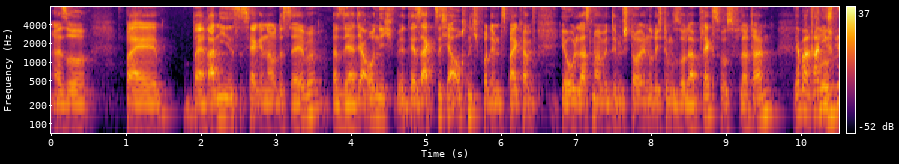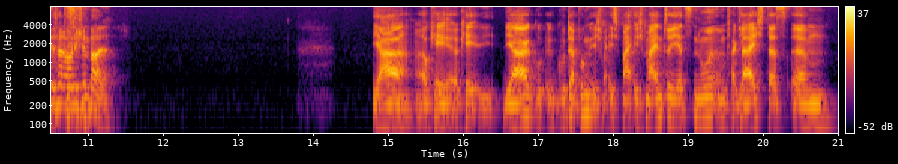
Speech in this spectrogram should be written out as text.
Also bei, bei Rani ist es ja genau dasselbe. Also der hat ja auch nicht, der sagt sich ja auch nicht vor dem Zweikampf, yo, lass mal mit dem Stollen Richtung Solarplexus flattern. Ja, aber Rani so, spielt halt auch nicht den Ball. Ja, okay, okay. Ja, gu guter Punkt. Ich, ich, ich meinte jetzt nur im Vergleich, dass ähm,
